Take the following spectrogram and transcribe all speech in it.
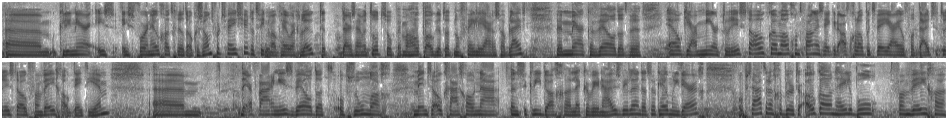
Hmm. culinair is, is voor een heel groot gedeelte ook een Zandvoortsfeestje. Dat vinden we ook heel erg leuk. Dat, daar zijn we trots op. En we hopen ook dat dat nog vele jaren zo blijft. We merken wel dat we elk jaar meer toeristen ook uh, mogen ontvangen. Zeker de afgelopen twee jaar heel veel Duitse toeristen ook vanwege ook DTM. Um, de ervaring is wel dat op zondag mensen ook graag gewoon na een circuitdag uh, lekker weer naar huis willen. En dat is ook helemaal niet erg. Op zaterdag gebeurt er ook al een heleboel vanwege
